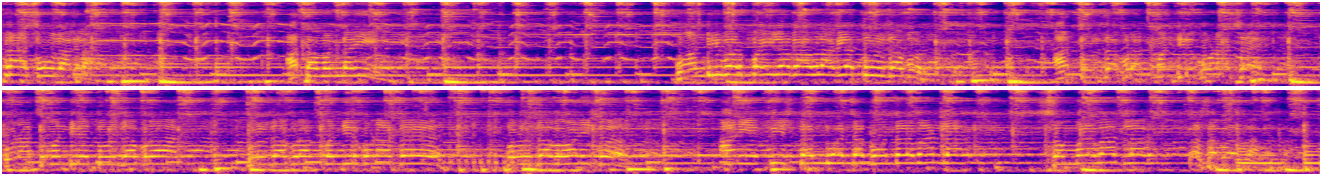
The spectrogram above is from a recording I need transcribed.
त्रास होऊ लागला. आता मंडळी बाँड्रीवर पहिलं गाव लागलं तुळजापूर. आज तुळजापुरात मंदिर कोणाचं आहे? कोणाचं मंदिर आहे तुळजापुरात? तुळजापुरात मंदिर कोणाचं आहे? तुळजाभवानीचं. आणि एकवीस तत्वाचा गोंधळ मांडला संबळ वाजला कसा बसला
